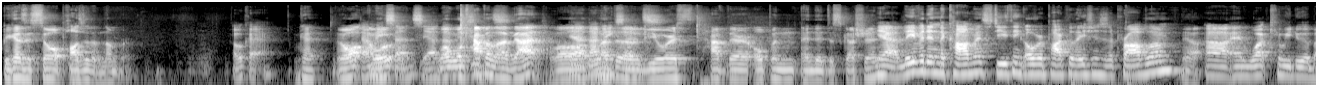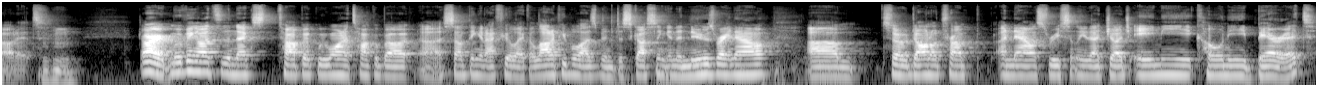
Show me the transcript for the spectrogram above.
Because it's still a positive number. Okay. Okay. Well, That makes we'll, sense, yeah, Well, we'll cap it like that. We'll Yeah, that let the sense. viewers have their open-ended discussion. Yeah, leave it in the comments. Do you think overpopulation is a problem? Yeah. Uh, and what can we do about it? Mhm. All right, moving on to the next topic, we want to talk about uh, something that I feel like a lot of people has been discussing in the news right now. Um, so Donald Trump announced recently that Judge Amy Coney Barrett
